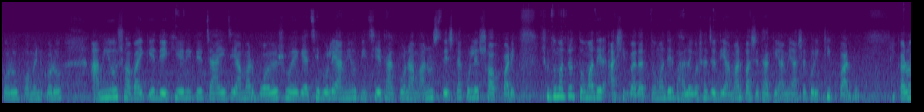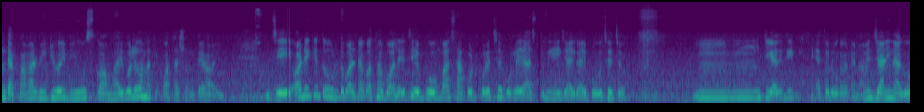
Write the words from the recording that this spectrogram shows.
করো কমেন্ট করো। আমিও সবাইকে দেখিয়ে দিতে চাই যে আমার বয়স হয়ে গেছে বলে আমিও পিছিয়ে থাকব না। মানুষ চেষ্টা করলে সব পারে। শুধুমাত্র তোমাদের আশীর্বাদ আর তোমাদের ভালোবাসা যদি আমার পাশে থাকে, আমি আশা করি ঠিক পারব। কারণ দেখো, আমার ভিডিওয় ভিউজ কম হয় বলেও আমাকে কথা শুনতে হয়। যে অনেকে তো উল্টোপাল্টা কথা বলে যে, বৌমা সাপোর্ট করেছে বলেই আজ তুমি এই জায়গায় পৌঁছেছো। টিয়া দিদি, এত রোগা কেন? আমি জানি না গো।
